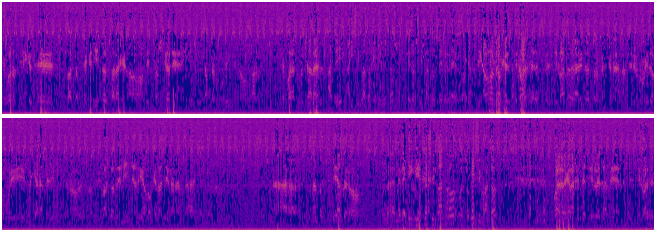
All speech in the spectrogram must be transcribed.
que bueno, tienen que ser silbatos pequeñitos para que no distorsione y no perjudique, ¿no? Al- que pueda escuchar el, Ah, sí, hay silbatos pequeñitos, pero silbatos de bebé. digamos no que el silbato, el silbato del hábito profesional no tiene un ruido muy, muy característico, ¿no? Los silbatos de niños, digamos que no llegan hasta es una, es una tontería, pero Pues de 1.500 silbatos, 8.000 silbatos. bueno, que la gente sirve también, sirve de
